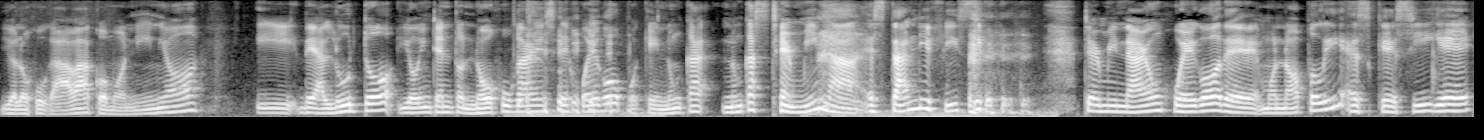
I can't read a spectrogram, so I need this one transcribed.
Yo lo jugaba como niño y de adulto yo intento no jugar este juego porque nunca, nunca termina. Es tan difícil terminar un juego de Monopoly. Es que sigue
